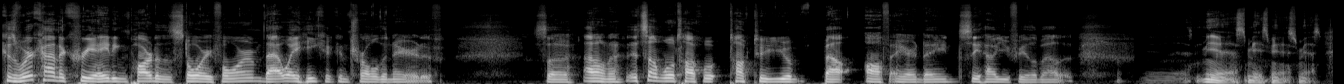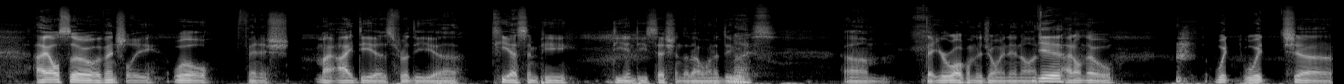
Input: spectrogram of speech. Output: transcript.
because we're kind of creating part of the story for him. That way, he could control the narrative. So I don't know. It's something we'll talk we'll talk to you about off air, Dane. See how you feel about it. Yes, yes, yes, yes. I also eventually will finish my ideas for the uh, TSMP D and D session that I want to do. Nice. That you're welcome to join in on. Yeah. I don't know which which uh,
